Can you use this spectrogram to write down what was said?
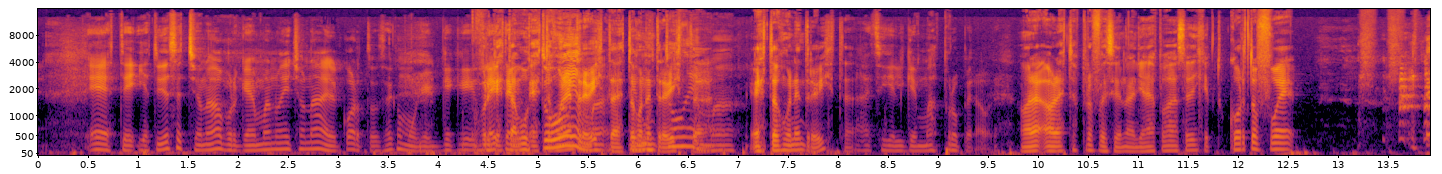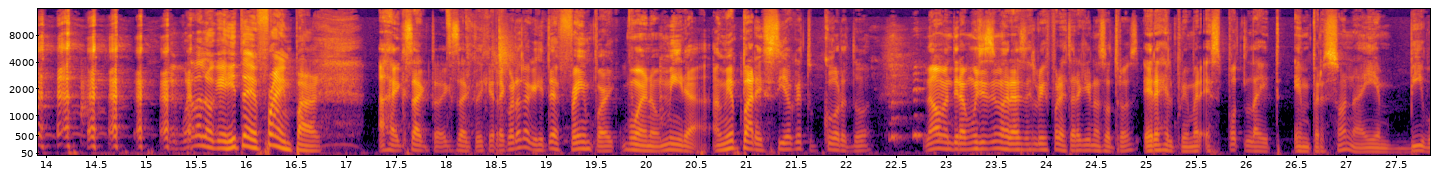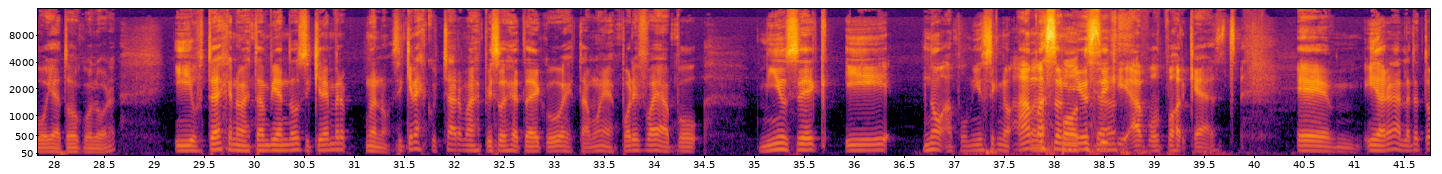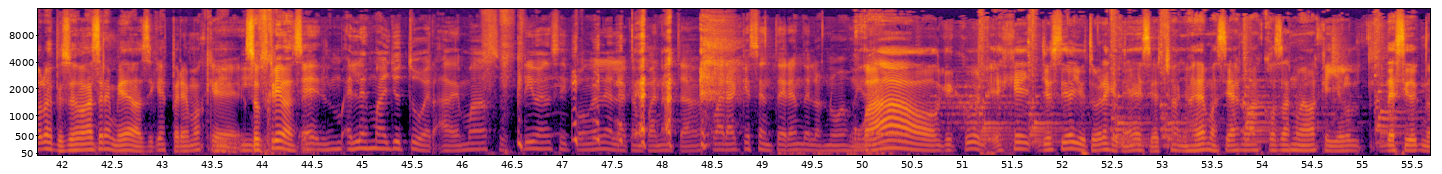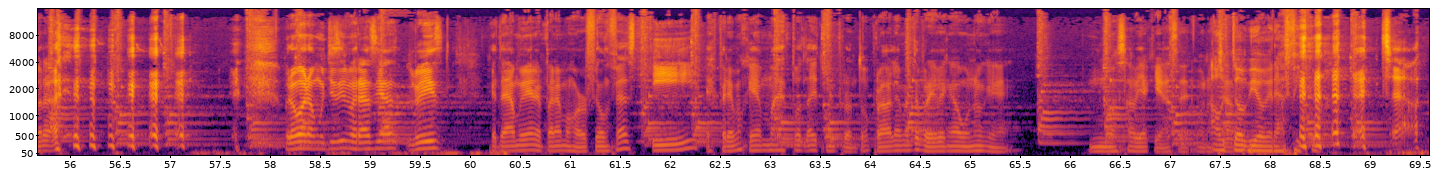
Este, y estoy decepcionado porque Emma no ha dicho nada del corto. O sea, como que, que, que- Porque ¿te esta- gustó, esto es una entrevista, esto ¿Te es una entrevista. Emma? Esto es una entrevista. Ay, sí, el que más propera ahora. Ahora, ahora esto es profesional. Ya después a hacer que tu corto fue. ¿Recuerda lo que dijiste de Frame Park? Ah, exacto, exacto. Dije, ¿recuerdas lo que dijiste de Frame Park? Bueno, mira, a mí me pareció que tu corto. No, mentira, muchísimas gracias Luis por estar aquí con nosotros. Eres el primer spotlight en persona y en vivo y a todo color. Y ustedes que nos están viendo, si quieren ver, bueno, si quieren escuchar más episodios de TDQ, estamos en Spotify, Apple Music y. No, Apple Music, no, Apple Amazon Podcast. Music y Apple Podcast. Eh, y ahora en adelante todos los episodios van a ser en video, así que esperemos que. Y- y- suscríbanse. Él, él es mal youtuber. Además, suscríbanse y pónganle la campanita para que se enteren de los nuevos videos. Wow, qué cool. Es que yo he sido youtuber que tiene 18 años. Hay demasiadas nuevas cosas nuevas que yo decido ignorar. Pero bueno, muchísimas gracias, Luis. Que te vaya muy bien el Panama Horror Film Fest. Y esperemos que haya más spotlights muy pronto. Probablemente por ahí venga uno que no sabía qué hacer. Bueno. Autobiográfico. chao.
